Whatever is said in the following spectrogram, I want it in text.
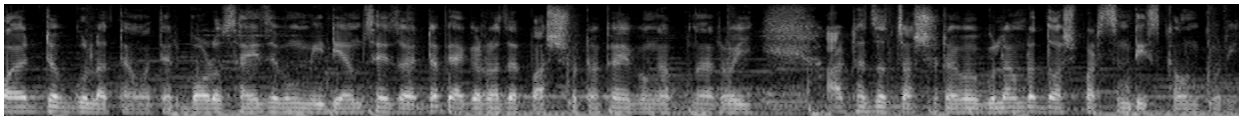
ওয়ারড্রপগুলোতে আমাদের বড় সাইজ এবং মিডিয়াম সাইজ ওয়ারড্রপ এগারো হাজার পাঁচশো টাকা এবং আপনার ওই আট হাজার চারশো টাকাগুলো আমরা দশ পার্সেন্ট ডিসকাউন্ট করি।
